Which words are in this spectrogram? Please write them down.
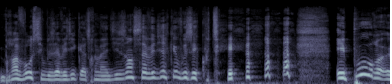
Bravo si vous avez dit 90 ans, ça veut dire que vous écoutez. Et pour euh,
